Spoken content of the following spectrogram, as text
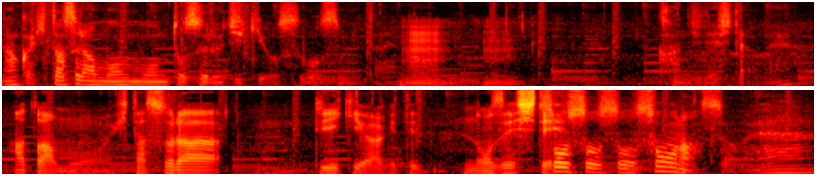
なんかひたすら悶々とする時期を過ごすみたいうんうなん感じでしたよね。あとはもうひたすら利益を上げて納税してそうそうそうそうなんですよね。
